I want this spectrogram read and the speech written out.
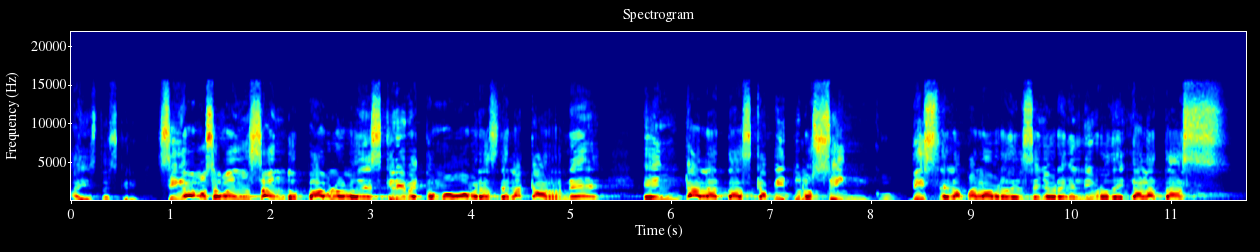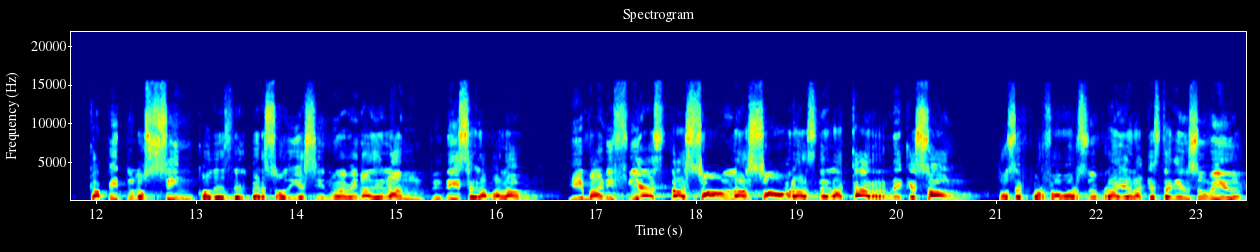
Ahí está escrito. Sigamos avanzando. Pablo lo describe como obras de la carne en Gálatas capítulo 5. Dice la palabra del Señor en el libro de Gálatas capítulo 5 desde el verso 19 en adelante. Dice la palabra. Y manifiestas son las obras de la carne que son. Entonces, por favor, subraya la que están en su vida.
